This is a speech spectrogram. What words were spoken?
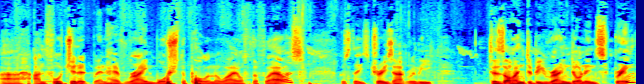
uh, unfortunate and have rain wash the pollen away off the flowers because these trees aren't really designed to be rained on in spring.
